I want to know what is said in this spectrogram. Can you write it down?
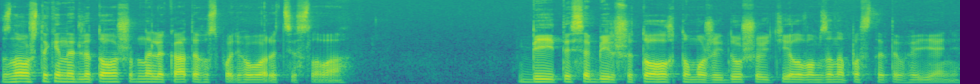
Знову ж таки, не для того, щоб налякати, Господь говорить ці слова. Бійтеся більше того, хто може й душу, і тіло вам занапастити в гієні.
